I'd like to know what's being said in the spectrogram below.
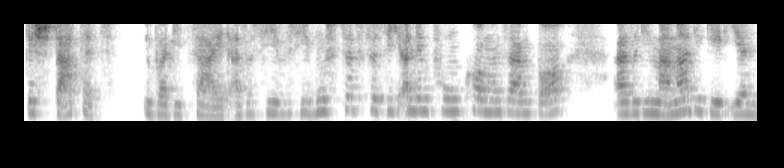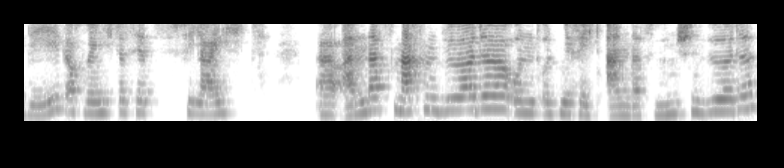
gestattet über die Zeit. Also sie, sie musste für sich an den Punkt kommen und sagen, boah, also die Mama, die geht ihren Weg, auch wenn ich das jetzt vielleicht äh, anders machen würde und, und mir vielleicht anders wünschen würde,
